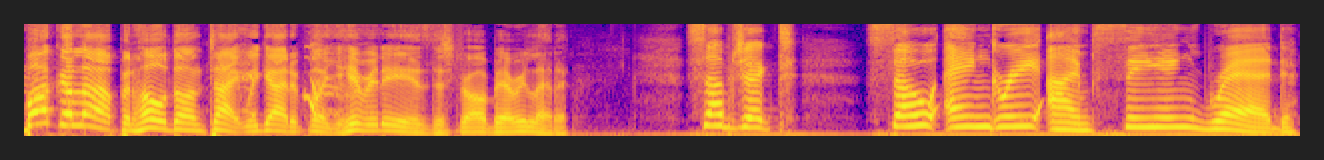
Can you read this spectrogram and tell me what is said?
Buckle up and hold on tight. We got it for you. Here it is the strawberry letter. Subject So angry, I'm seeing red.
